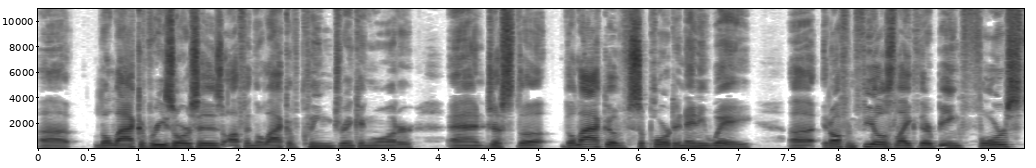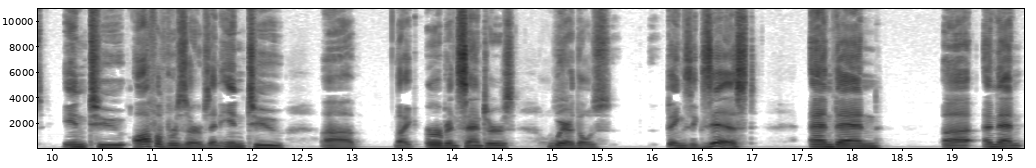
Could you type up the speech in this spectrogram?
uh, the lack of resources, often the lack of clean drinking water, and just the the lack of support in any way uh, it often feels like they're being forced into off of reserves and into uh, like urban centers where those things exist, and then uh, and then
